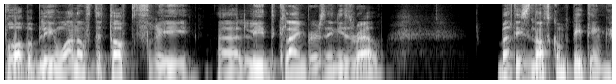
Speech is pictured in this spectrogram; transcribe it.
Probably one of the top three uh, lead climbers in Israel. But he's not competing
